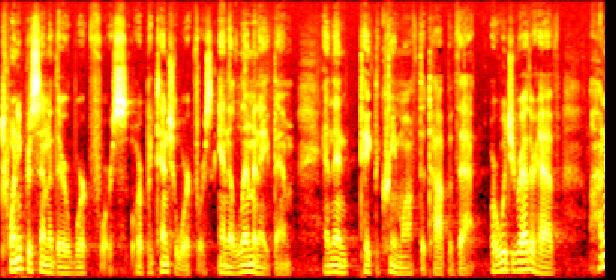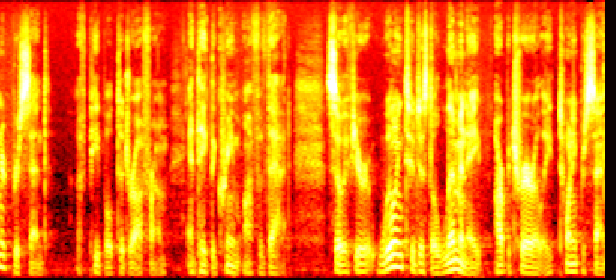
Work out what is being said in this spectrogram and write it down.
20% of their workforce or potential workforce and eliminate them and then take the cream off the top of that? Or would you rather have 100% of people to draw from and take the cream off of that? So if you're willing to just eliminate arbitrarily 20%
